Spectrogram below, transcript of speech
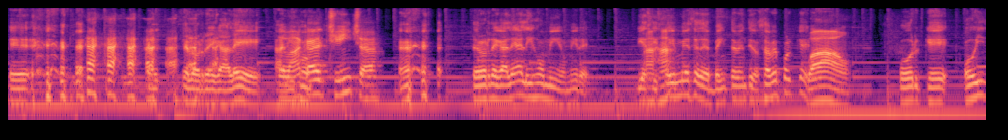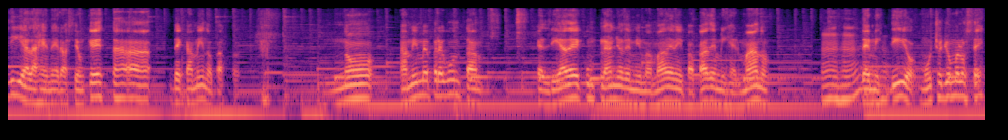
Eh, se lo regalé. Se van a caer chincha. se lo regalé al hijo mío, mire. 16 meses de 2022. ¿Sabe por qué? Wow porque hoy día la generación que está de camino, pastor, no, a mí me preguntan el día de cumpleaños de mi mamá, de mi papá, de mis hermanos, de mis tíos, muchos yo me lo sé.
